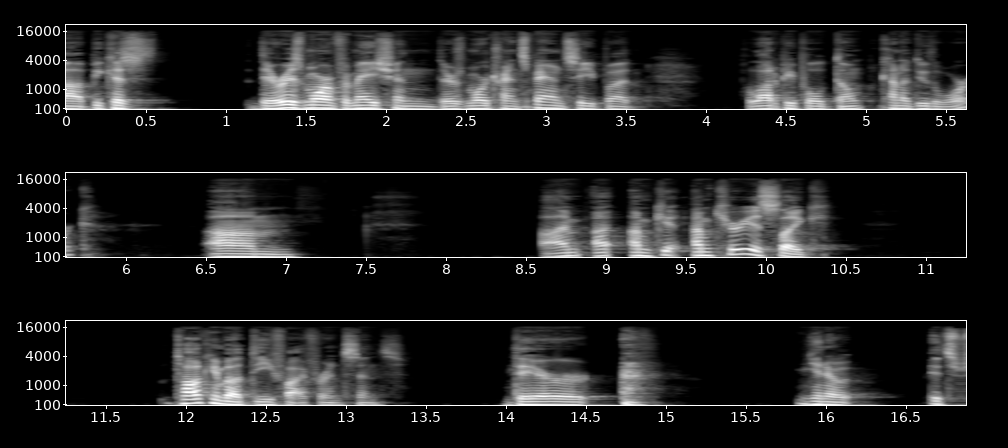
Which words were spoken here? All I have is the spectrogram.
uh, because there is more information, there's more transparency, but a lot of people don't kind of do the work. Um, I'm I, I'm I'm curious, like talking about DeFi, for instance they're you know it's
